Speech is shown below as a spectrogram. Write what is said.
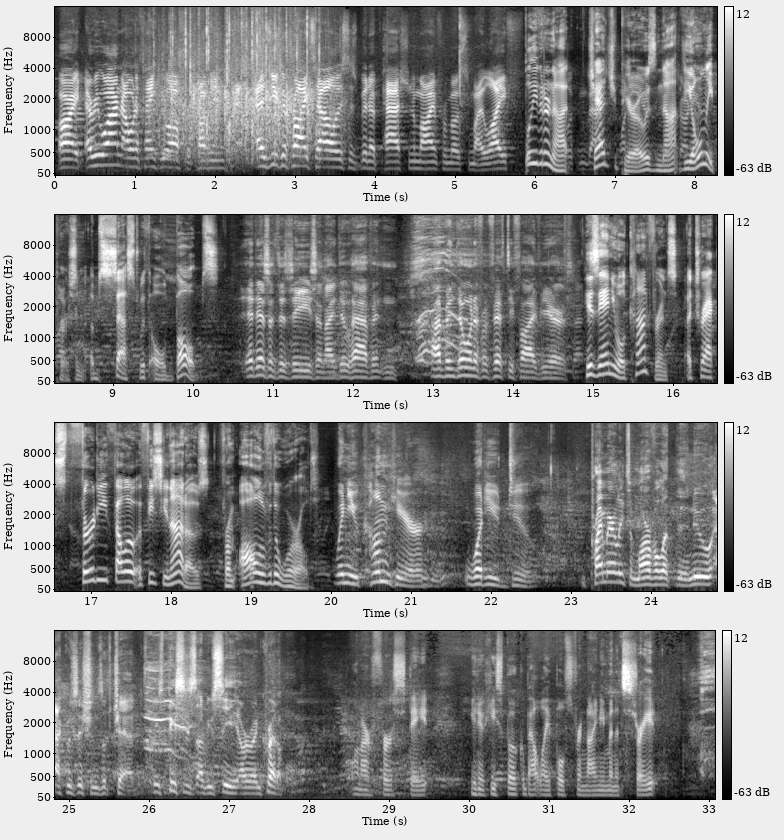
All right, everyone, I want to thank you all for coming. As you can probably tell, this has been a passion of mine for most of my life. Believe it or not, Chad Shapiro is not the only person obsessed with old bulbs. It is a disease, and I do have it, and I've been doing it for 55 years. His annual conference attracts 30 fellow aficionados from all over the world. When you come here, what do you do? Primarily to marvel at the new acquisitions of Chad. These pieces, as you see, are incredible. On our first date, you know, he spoke about light bulbs for 90 minutes straight.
